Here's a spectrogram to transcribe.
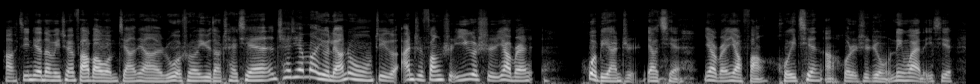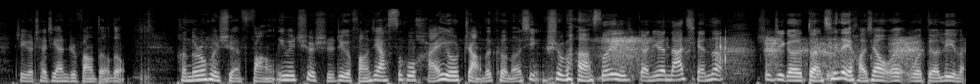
好，今天的维权法宝，我们讲讲，如果说遇到拆迁，拆迁嘛有两种这个安置方式，一个是要不然货币安置要钱，要不然要房回迁啊，或者是这种另外的一些这个拆迁安置房等等。很多人会选房，因为确实这个房价似乎还有涨的可能性，是吧？所以感觉拿钱呢是这个短期内好像我我得利了，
